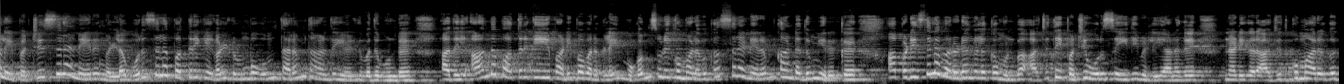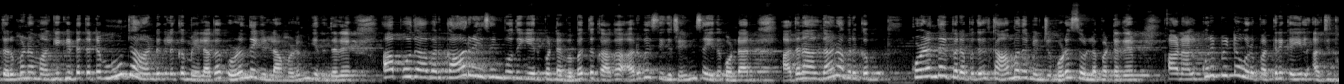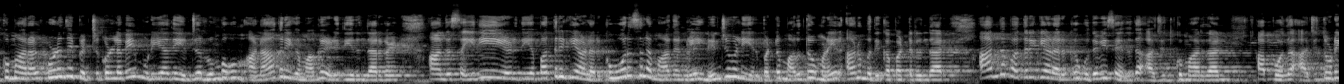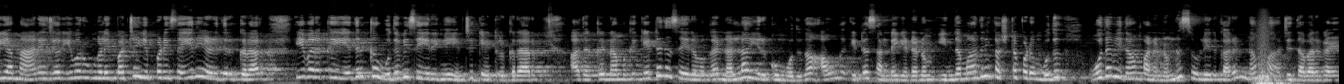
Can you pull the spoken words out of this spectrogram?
படங்களை பற்றி சில நேரங்களில் ஒரு சில பத்திரிகைகள் ரொம்பவும் தரம் தாழ்ந்து எழுதுவது உண்டு. அதில் அந்த பத்திரிகையை படிப்பவர்களை முகம் சுளிக்கும் அளவுக்கு சில நேரம் கண்டதும் இருக்கு. அப்படி சில வருடங்களுக்கு முன்பு அஜித்தை பற்றி ஒரு செய்தி வெளியானது. நடிகர் அஜித் குமாருக்கு திருமணமாகி கிட்டத்தட்ட மூன்று ஆண்டுகளுக்கு மேலாக குழந்தை இல்லாமலும் இருந்தது. அப்போது அவர் கார் ரேசின் போது ஏற்பட்ட விபத்துக்காக அறுவை சிகிச்சையும் செய்து கொண்டார். அதனால் தான் அவருக்கு குழந்தை பிறப்பதில் தாமதம் என்று கூட சொல்லப்பட்டது. ஆனால் குறிப்பிட்ட ஒரு பத்திரிகையில் அஜித் குமாரால் குழந்தை பெற்றுக்கொள்ளவே முடியாது என்று ரொம்பவும் அநாகரிகமாக எழுதியிருந்தார்கள். அந்த செய்தியை எழுதிய பத்திரிகையாளருக்கு ஒரு சில மாதங்களில் நெஞ்சுவலி ஏற்பட்டு மருத்துவமனையில் அனுமதிக்கப்பட்டிருந்தார். அந்த பத்திரிகையாளருக்கு உதவி செய்தது அஜித்குமார் தான். அப்போது அஜித்துடைய மேனேஜர் இவர் உங்களை பற்றி இப்படி செய்தி எழுதியிருக்கிறார். இவருக்கு எதற்கு உதவி செய்கிறீங்க என்று கேட்டிருக்கிறார். அதற்கு நமக்கு கெட்டது செய்கிறவங்க நல்லா இருக்கும்போது தான் அவங்க கிட்ட சண்டையிடணும். இந்த மாதிரி கஷ்டப்படும் போது உதவி தான் பண்ணணும்னு சொல்லியிருக்காரு நம்ம அஜித் அவர்கள்.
